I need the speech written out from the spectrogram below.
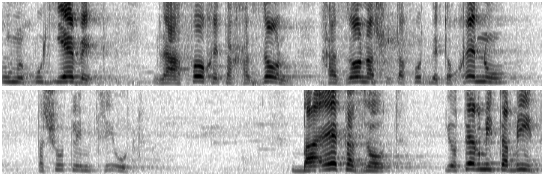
ומחויבת להפוך את החזון, חזון השותפות בתוכנו, פשוט למציאות. בעת הזאת, יותר מתמיד,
